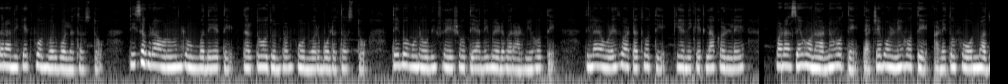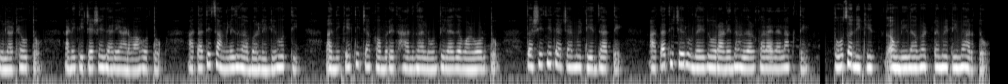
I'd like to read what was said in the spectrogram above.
तर अनिकेत फोनवर बोलत असतो. ती सगळं आवरून रूममध्ये येते. तर तो अजून पण फोनवर बोलत असतो. ते बघून अवनी फ्रेश होते आणि बेडवर आडवी होते. तिला एवढेच वाटत होते की अनिकेतला कळले पण असे होणार नव्हते. त्याचे बोलणे होते आणि तो फोन बाजूला ठेवतो आणि तिच्या शेजारी आडवा होतो. आता ती चांगलीच घाबरलेली होती. अनिकेत तिच्या कमरेत हात घालून तिला जवळ ओढतो. तशी ती त्याच्या मिठीत जाते. आता तिचे हृदय जोराने धडधड करायला लागते. तोच अनिकेत अवनीला घट्ट मिठी मारतो.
